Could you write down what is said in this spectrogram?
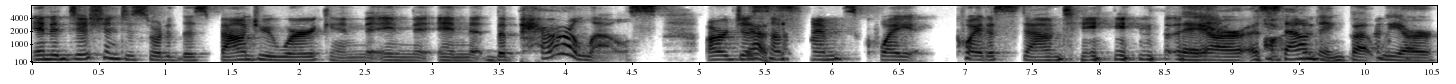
in addition to sort of this boundary work and in in the parallels are just yes. sometimes quite quite astounding. they are astounding, but we are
